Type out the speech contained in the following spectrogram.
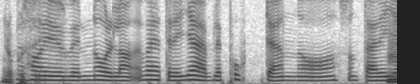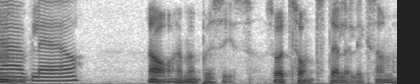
Ja, precis. Man har ju Norrland, vad heter det, Gävleporten och sånt där i mm. Gävle. Och... Ja, men precis. Så ett sånt ställe liksom.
